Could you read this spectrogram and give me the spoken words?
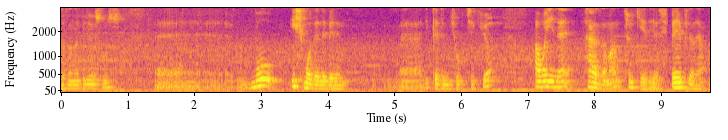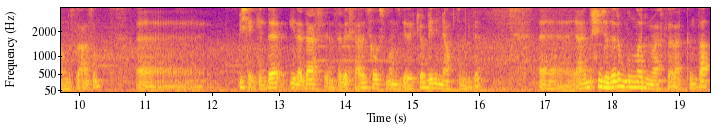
kazanabiliyorsunuz. Ee, bu iş modeli benim e, dikkatimi çok çekiyor. Ama yine her zaman Türkiye'de yaşıyor. B planı yapmamız lazım. Ee, bir şekilde yine derslerinize vesaire çalışmanız gerekiyor. Benim yaptığım gibi. Ee, yani düşüncelerim bunlar üniversiteler hakkında.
